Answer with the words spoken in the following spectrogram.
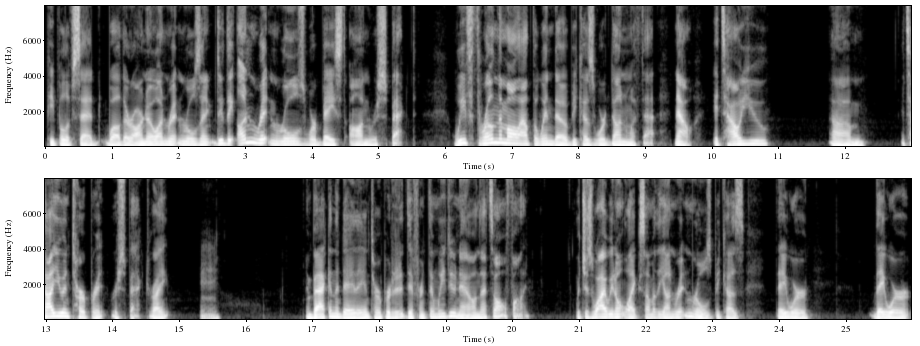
people have said, well, there are no unwritten rules. Any- Dude, the unwritten rules were based on respect. We've thrown them all out the window because we're done with that. Now, it's how you Um, it's how you interpret respect, right? hmm And back in the day, they interpreted it different than we do now, and that's all fine. Which is why we don't like some of the unwritten rules because they were they were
